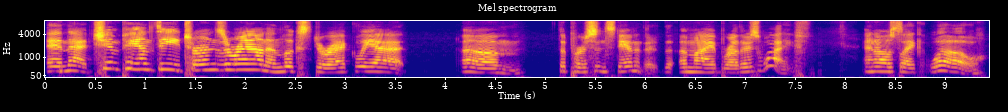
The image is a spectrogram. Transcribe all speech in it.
And that chimpanzee turns around and looks directly at um, the person standing there, the, uh, my brother's wife. And I was like, whoa.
